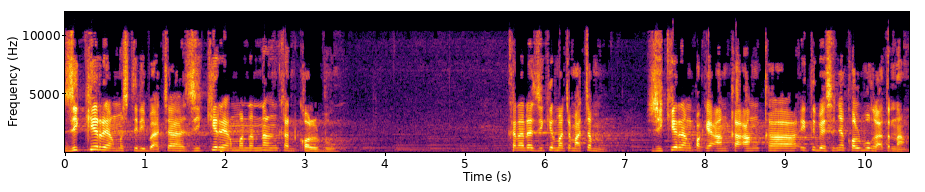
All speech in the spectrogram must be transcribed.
Zikir yang mesti dibaca, zikir yang menenangkan kolbu. Kan ada zikir macam-macam. Zikir yang pakai angka-angka, itu biasanya kolbu nggak tenang.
